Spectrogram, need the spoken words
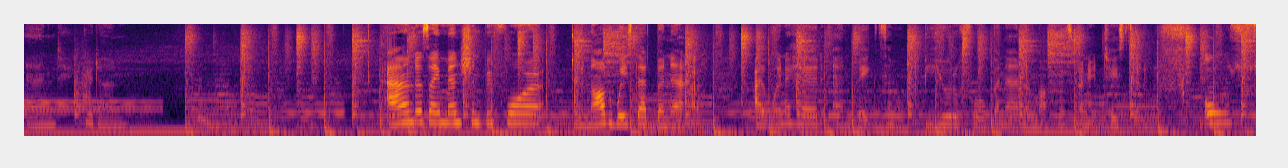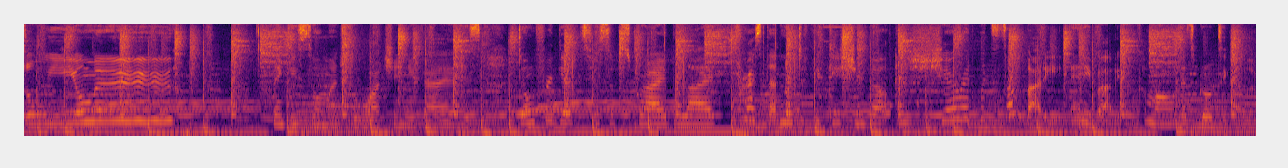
And you're done. And as I mentioned before, do not waste that banana. I went ahead and baked some beautiful banana muffins and it tasted oh so yummy. Thank you so much for watching you guys. Don't forget to subscribe, like, press that notification bell and share it with somebody, anybody. Come on, let's grow together.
